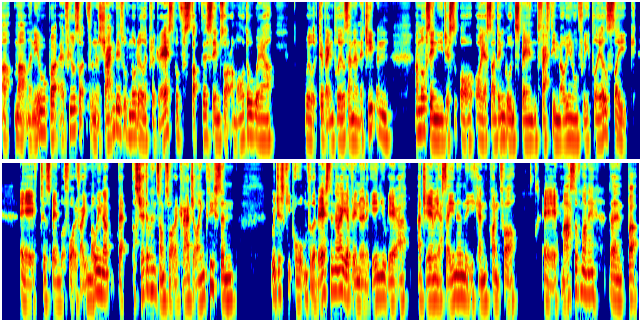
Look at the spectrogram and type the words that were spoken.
uh, Martin O'Neill, but it feels like from the Strachan days we've not really progressed. We've stuck to the same sort of model where we look to bring players in in the cheap. And I'm not saying you just all, all of a sudden go and spend 15 million on free players like uh, to spend like 45 million, but there should have been some sort of gradual increase. And we just keep hoping for the best. And I every now and again you get a, a Jamie a signing that you can punt for uh, massive money. Then, but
